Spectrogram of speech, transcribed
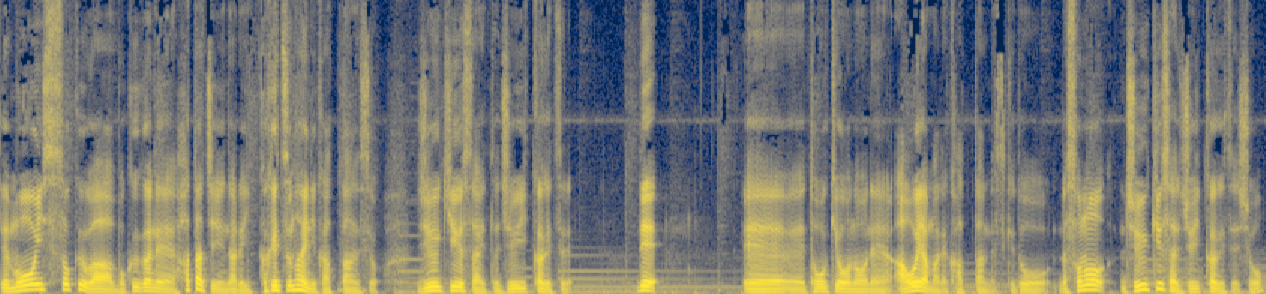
でもう一足は僕がね二十歳になる1ヶ月前に買ったんですよ。19歳と11ヶ月で、えー、東京のね青山で買ったんですけどその19歳11ヶ月でしょ？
